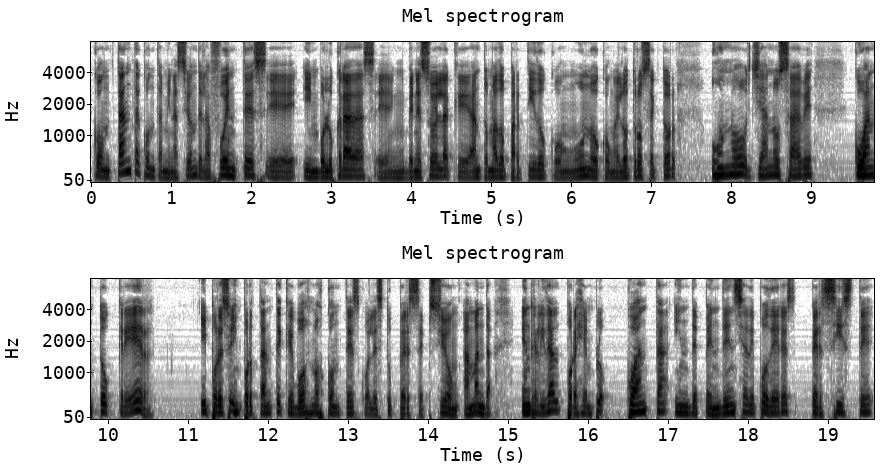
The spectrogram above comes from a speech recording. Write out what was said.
con tanta contaminación de las fuentes eh, involucradas en Venezuela que han tomado partido con uno o con el otro sector, uno ya no sabe cuánto creer. Y por eso es importante que vos nos contés cuál es tu percepción. Amanda, en realidad, por ejemplo, ¿cuánta independencia de poderes persiste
